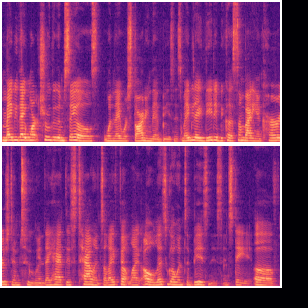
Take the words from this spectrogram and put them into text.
maybe they weren't true to themselves when they were starting their business. Maybe they did it because somebody encouraged them to and they had this talent. So they felt like oh let's go into business instead of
